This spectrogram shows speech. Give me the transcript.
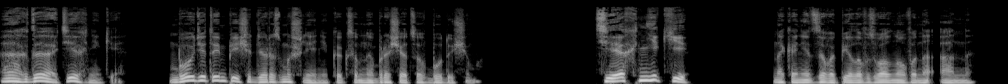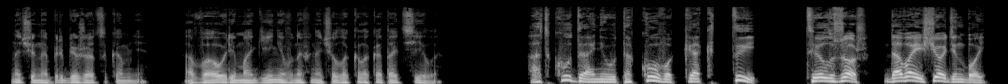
«Ах да, техники. Будет им пища для размышлений, как со мной обращаться в будущем». «Техники!» Наконец завопила взволнованно Анна, начиная приближаться ко мне, а в ауре магини вновь начала колокотать сила. «Откуда они у такого, как ты? Ты лжешь! Давай еще один бой!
